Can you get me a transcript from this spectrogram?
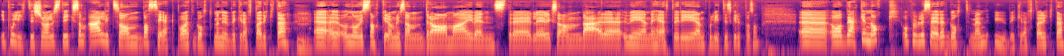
i politisk journalistikk som er litt sånn basert på et godt, men ubekrefta rykte. Eh, og når vi snakker om liksom drama i Venstre, eller liksom det er uh, uenigheter i en politisk gruppe og sånn. Eh, og det er ikke nok å publisere et godt, men ubekrefta rykte,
